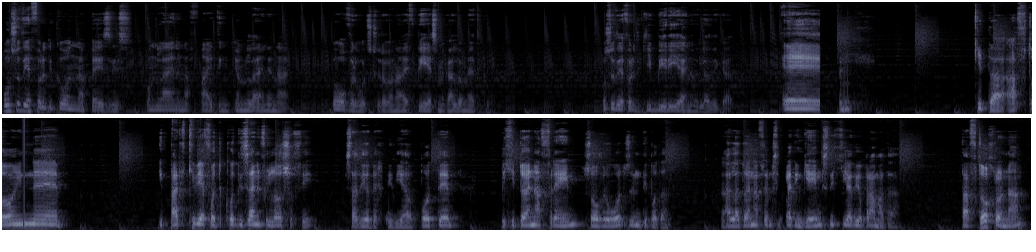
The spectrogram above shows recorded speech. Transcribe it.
Πόσο διαφορετικό είναι να παίζεις online ένα fighting και online ένα Overwatch, ξέρω ένα FPS με καλό netcode; Πόσο διαφορετική εμπειρία είναι δηλαδή κάτι; Ε, κοίτα, αυτό είναι... Υπάρχει και διαφορετικό design philosophy στα δύο παιχνίδια, οπότε π.χ. το ένα frame στο Overwatch δεν είναι τίποτα. Αλλά το ένα frame σε fighting games είναι χίλια δύο πράγματα. Ταυτόχρονα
